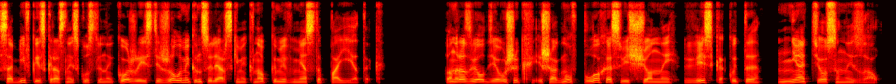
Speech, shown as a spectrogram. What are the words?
с обивкой из красной искусственной кожи и с тяжелыми канцелярскими кнопками вместо пайеток. Он развел девушек и шагнул в плохо освещенный, весь какой-то неотесанный зал.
